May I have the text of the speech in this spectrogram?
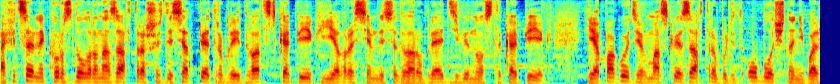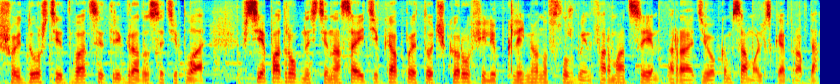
Официальный курс доллара на завтра 65 рублей 20 копеек, евро 72 рубля 90 копеек. И о погоде в Москве завтра будет облачно, небольшой дождь и 23 градуса тепла. Все подробности на сайте kp.ru. Филипп Клеменов, служба информации, радио «Комсомольская правда».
